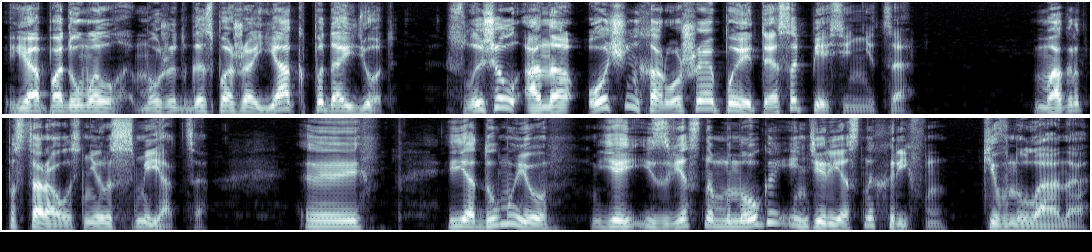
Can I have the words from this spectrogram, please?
«Я подумал, может, госпожа Як подойдет. Слышал, она очень хорошая поэтесса-песенница». Магрот постаралась не рассмеяться. «Э, я думаю, ей известно много интересных рифм», — кивнула она.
